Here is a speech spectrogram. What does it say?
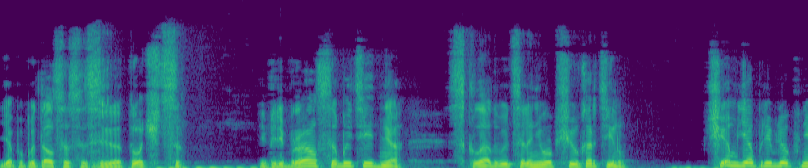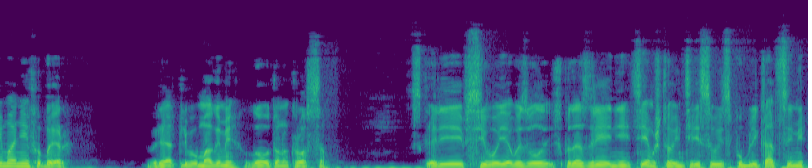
Я попытался сосредоточиться и перебрал события дня. Складываются ли они в общую картину? Чем я привлек внимание ФБР? Вряд ли бумагами Лоутона Кросса. Скорее всего, я вызвал их подозрение тем, что интересуюсь публикациями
